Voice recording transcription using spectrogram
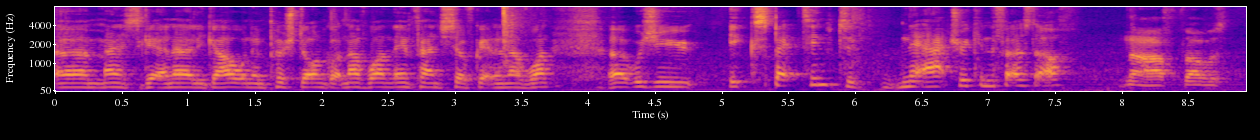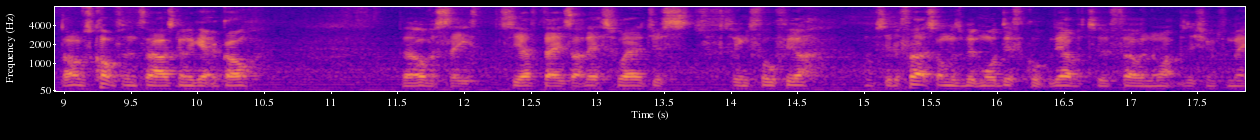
um, managed to get an early goal and then pushed on, got another one, then found yourself getting another one. Uh, was you expecting to net a hat trick in the first half? No, I, I was I was confident that I was going to get a goal. But obviously, you have days like this where just things fall for you. Obviously, the first one was a bit more difficult, but the other two fell in the right position for me,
